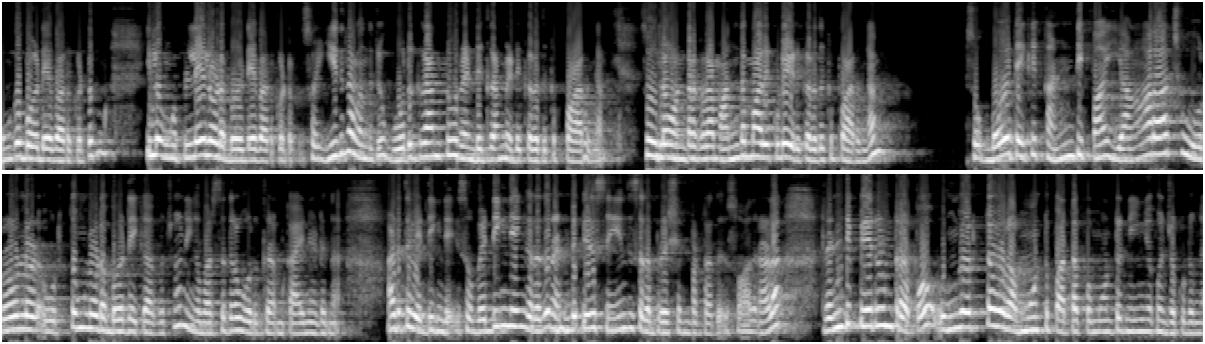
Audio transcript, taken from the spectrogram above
உங்கள் பர்த்டேவாக இருக்கட்டும் இல்லை உங்கள் பிள்ளைகளோட பர்த்டேவாக இருக்கட்டும். ஸோ இதில் வந்துட்டு ஒரு கிராம் டு ரெண்டு கிராம் எடுக்கிறதுக்கு பாருங்கள் ஸோ இதில் ஒன்றரை கிராம் அந்த மாதிரி கூட எடுக்கிறதுக்கு பாருங்கள் ஸோ பர்த்டேக்கு கண்டிப்பாக யாராச்சும் ஒரு ஒருத்தவங்களோட பர்த்டேக்காகச்சும் நீங்கள் வருஷத்தில் ஒரு கிராம் காயின் எடுங்க. அடுத்து வெட்டிங் டே ஸோ வெட்டிங் டேங்கிறது ரெண்டு பேரும் சேர்ந்து செலிப்ரேஷன் பண்ணுறது ஸோ அதனால் ரெண்டு பேருன்றப்போ உங்கள்கிட்ட ஒரு அமௌண்ட்டு பார்ட் ஆஃப் அமௌண்ட்டு நீங்கள் கொஞ்சம் கொடுங்க.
